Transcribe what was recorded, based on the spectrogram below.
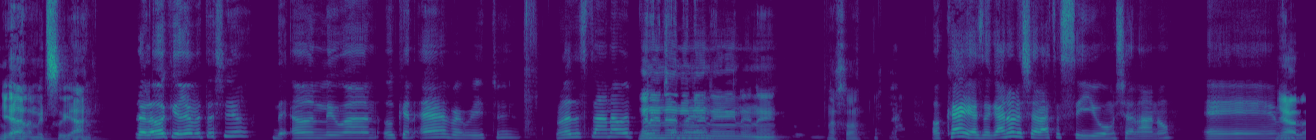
יאללה, מצוין. אתם לא מכירים את השיר? The only one who can ever reach me. מה זה סאנו ופריצ'רמן? נכון. אוקיי, אז הגענו לשאלת הסיום שלנו. אמ, יאללה.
